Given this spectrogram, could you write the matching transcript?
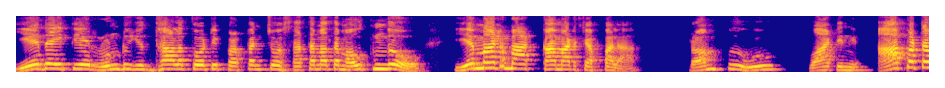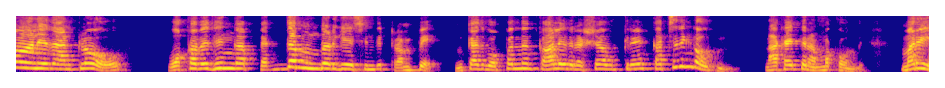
ఏదైతే రెండు యుద్ధాలతోటి ప్రపంచం సతమతం అవుతుందో ఏ మాట మా మాట చెప్పాలా? ట్రంప్ వాటిని ఆపటం అనే దాంట్లో ఒక విధంగా పెద్ద ముందడుగేసింది ట్రంపే. ఇంకా అది ఒప్పందం కాలేదు రష్యా ఉక్రెయిన్ ఖచ్చితంగా అవుతుంది. నాకైతే నమ్మకం ఉంది. మరి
